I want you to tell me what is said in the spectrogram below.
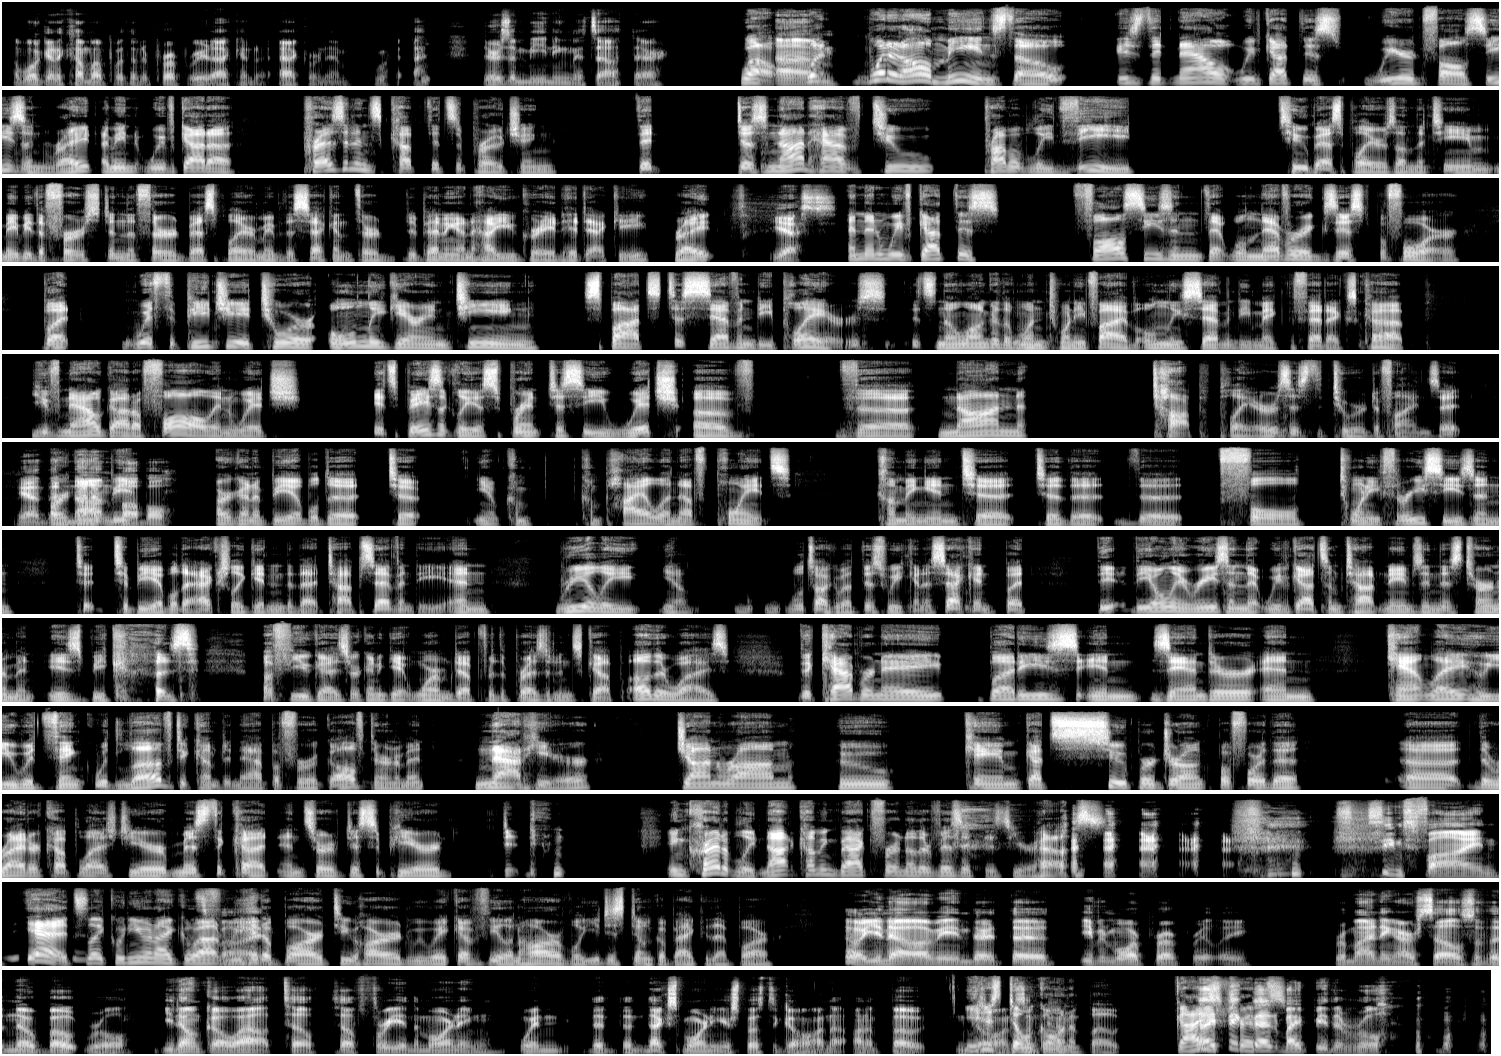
And We're going to come up with an appropriate acron- acronym. There's a meaning that's out there. Well, what, Um, what it all means, though, is that now we've got this weird fall season, right? I mean, we've got a President's Cup that's approaching that does not have two, probably the two best players on the team, maybe the first and the third best player, maybe the second, third, depending on how you grade Hideki, right? Yes. And then we've got this fall season that will never exist before, but with the PGA Tour only guaranteeing spots to 70 players, it's no longer the 125, only 70 make the FedEx Cup. You've now got a fall in which it's basically a sprint to see which of non top players, as the tour defines it, Yeah. The non bubble. are going to be able to to you know com- compile enough points coming into to the the full 23 season to to be able to actually get into that top 70 and really you know we'll talk about this week in a second but the the only reason that we've got some top names in this tournament is because a few guys are going to get warmed up for the President's Cup otherwise the Cabernet buddies in Xander and Cantlay, who you would think would love to come to Napa for a golf tournament, not here. Jon Rahm, who came, got super drunk before the uh, the Ryder Cup last year, missed the cut and sort of disappeared. Incredibly, not coming back for another visit this year, house. Seems fine. yeah, it's like when you and I go It's out and we hit a bar too hard, we wake up feeling horrible. You just don't go back to that bar. Oh, you know, I mean, they're the even more appropriately reminding ourselves of the no boat rule. You don't go out till till three in the morning when the, the next morning you're supposed to go on a on a boat. You just don't go on a boat. Guys, I think trips, that might be the rule.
